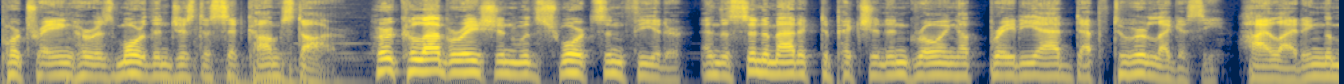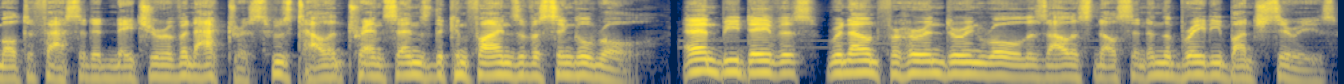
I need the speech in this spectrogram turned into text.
portraying her as more than just a sitcom star. Her collaboration with Schwartz in theater and the cinematic depiction in Growing Up Brady add depth to her legacy, highlighting the multifaceted nature of an actress whose talent transcends the confines of a single role. Ann B. Davis, renowned for her enduring role as Alice Nelson in the Brady Bunch series,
